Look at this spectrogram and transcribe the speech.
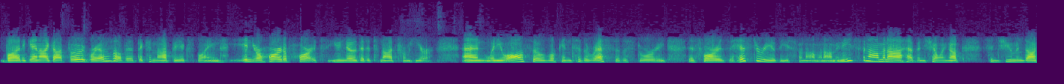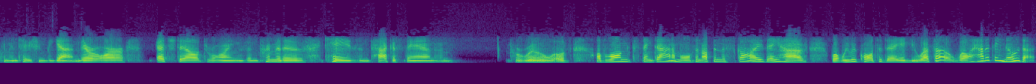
but again, I got photographs of it that cannot be explained. In your heart of hearts, you know that it's not from here. And when you also look into the rest of the story as far as the history of these phenomena, I mean, these phenomena have been showing up since human documentation began. There are etched out drawings in primitive caves in Pakistan and Peru of, of long extinct animals, and up in the sky they have what we would call today a UFO. Well, how did they know that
